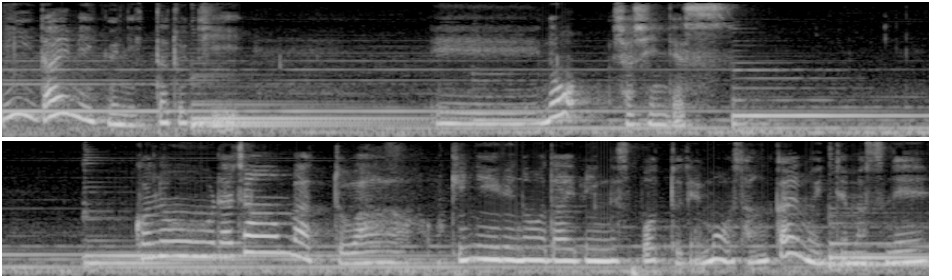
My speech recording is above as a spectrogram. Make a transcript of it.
にダイビングに行った時、えー、の写真です。このラジャーンバットはお気に入りのダイビングスポットでもう3回も行ってますね。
